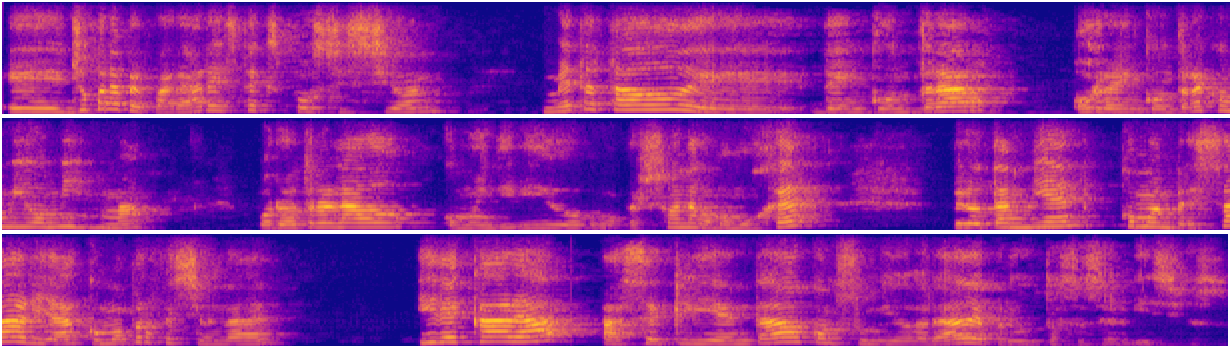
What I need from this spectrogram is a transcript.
eh, yo para preparar esta exposición me he tratado de, de encontrar o reencontrar conmigo misma, por otro lado, como individuo, como persona, como mujer, pero también como empresaria, como profesional y de cara a ser clienta o consumidora de productos o servicios.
